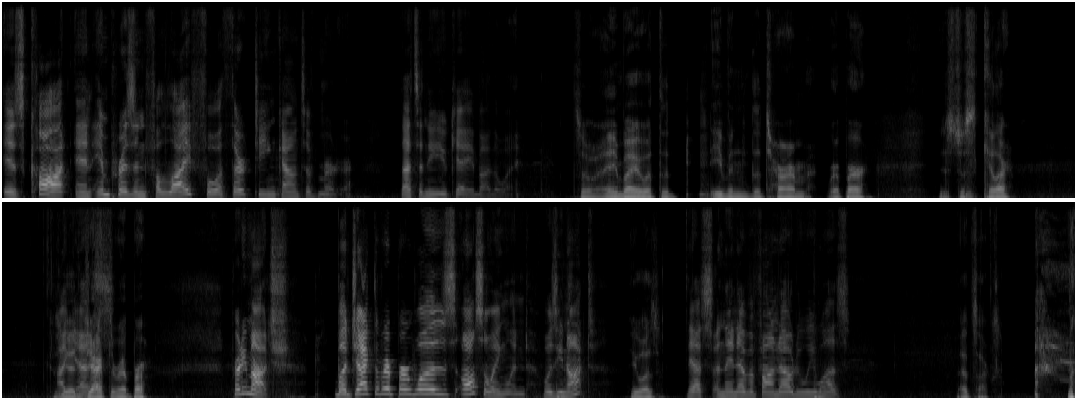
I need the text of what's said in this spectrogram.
is caught and imprisoned for life for 13 counts of murder. That's in the UK, by the way. So anybody with the even the term Ripper is just a killer. Because I had guess. Jack the Ripper. Pretty much. But Jack the Ripper was also England, was he not? He was. Yes, and they never found out who he was. That sucks.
